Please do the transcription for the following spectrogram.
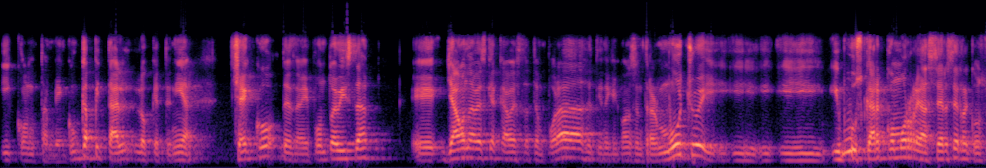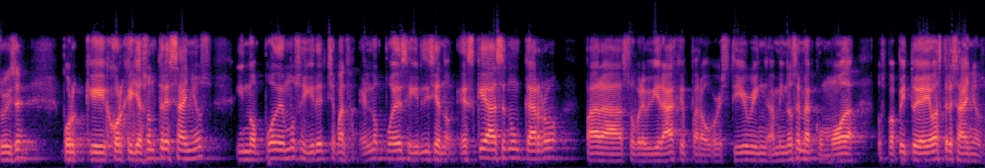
y con, también con capital lo que tenía. Checo, desde mi punto de vista, eh, ya una vez que acabe esta temporada, se tiene que concentrar mucho y, buscar cómo rehacerse, reconstruirse, porque Jorge, ya son tres años y no podemos seguir, bueno, él no puede seguir diciendo, es que hacen un carro para sobreviviraje, para oversteering, a mí no se me acomoda. Pues papito, ya llevas tres años,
